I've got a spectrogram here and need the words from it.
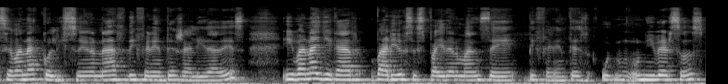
se van a colisionar diferentes realidades y van a llegar varios Spider-Mans de diferentes universos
